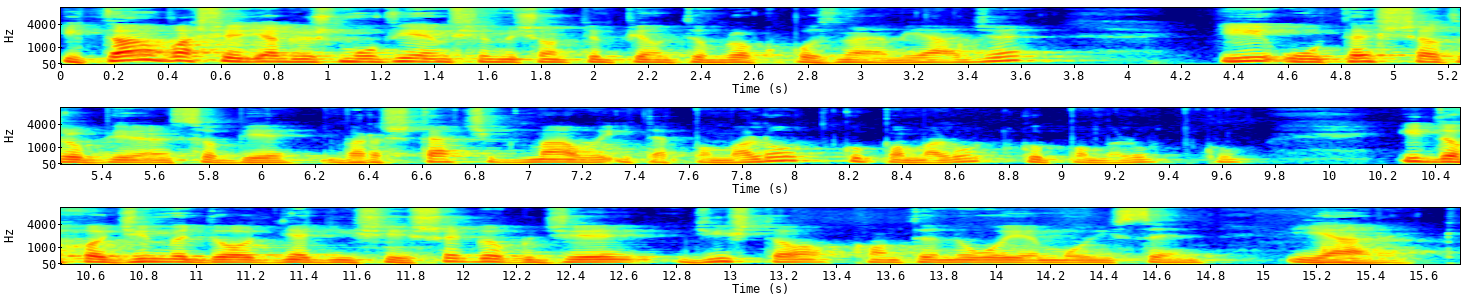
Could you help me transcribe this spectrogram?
I tam właśnie, jak już mówiłem, w 1975 roku poznałem Jadzie i u teścia zrobiłem sobie warsztacik mały i tak pomalutku, pomalutku, pomalutku. I dochodzimy do dnia dzisiejszego, gdzie dziś to kontynuuje mój syn Jarek.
